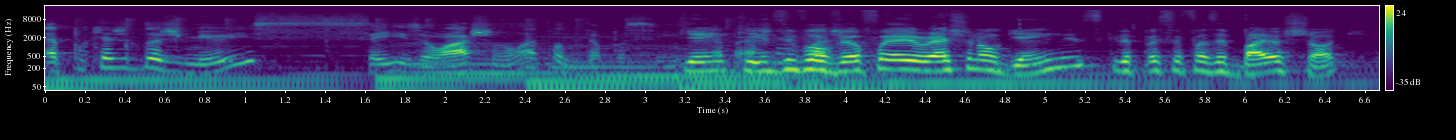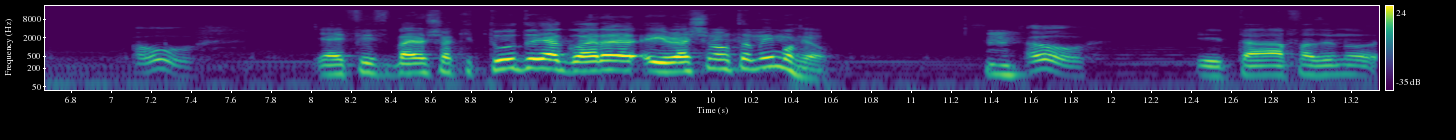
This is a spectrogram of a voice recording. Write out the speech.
É porque é de 2006, eu acho, não é tanto tempo assim. Quem, É, quem desenvolveu foi a Irrational Games, que depois foi fazer Bioshock. Oh, E aí fez Bioshock tudo e agora a Irrational também morreu. oh. E tá fazendo.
